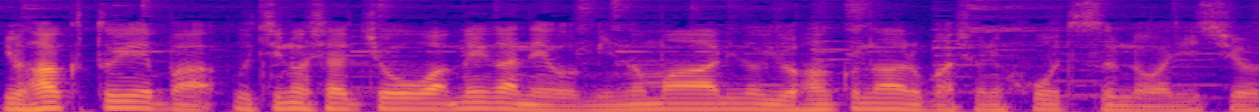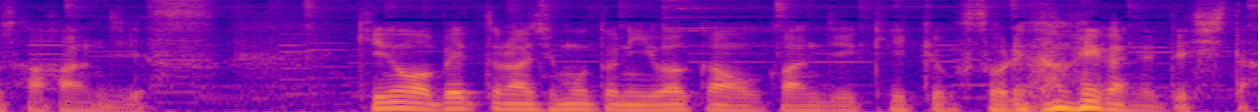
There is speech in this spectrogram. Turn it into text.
余白といえば、うちの社長はメガネを身の回りの余白のある場所に放置するのが日常茶飯事です。昨日はベッドの足元に違和感を感じ、結局それがメガネでした。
